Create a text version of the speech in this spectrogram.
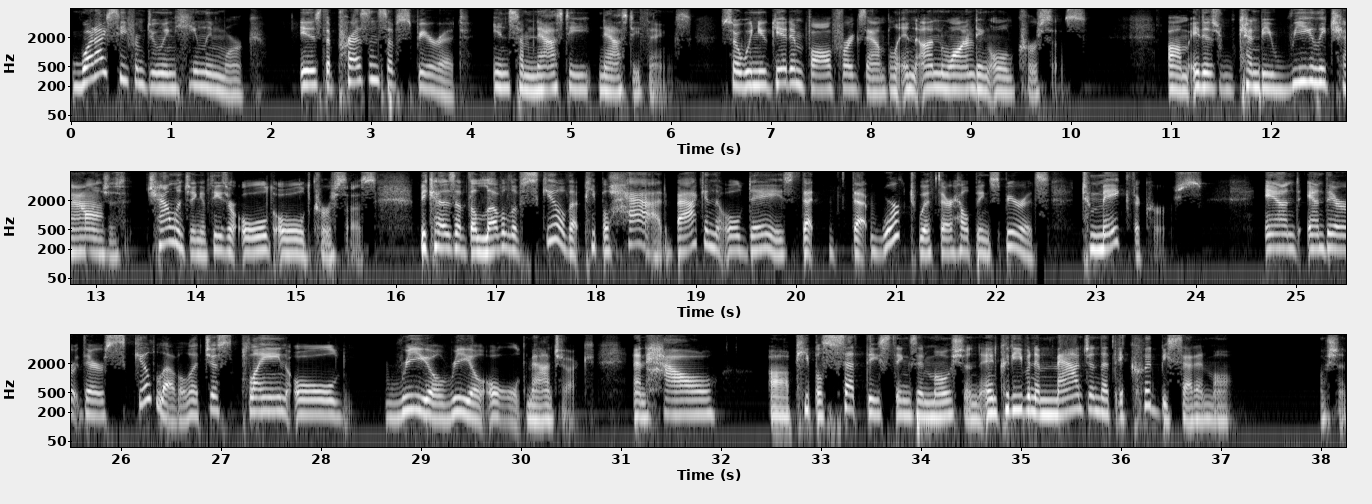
what I see from doing healing work is the presence of spirit in some nasty, nasty things. So when you get involved, for example, in unwinding old curses, um, it is can be really challenges, challenging if these are old, old curses, because of the level of skill that people had back in the old days that that worked with their helping spirits to make the curse, and and their their skill level at just plain old real, real old magic and how uh, people set these things in motion and could even imagine that they could be set in motion.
